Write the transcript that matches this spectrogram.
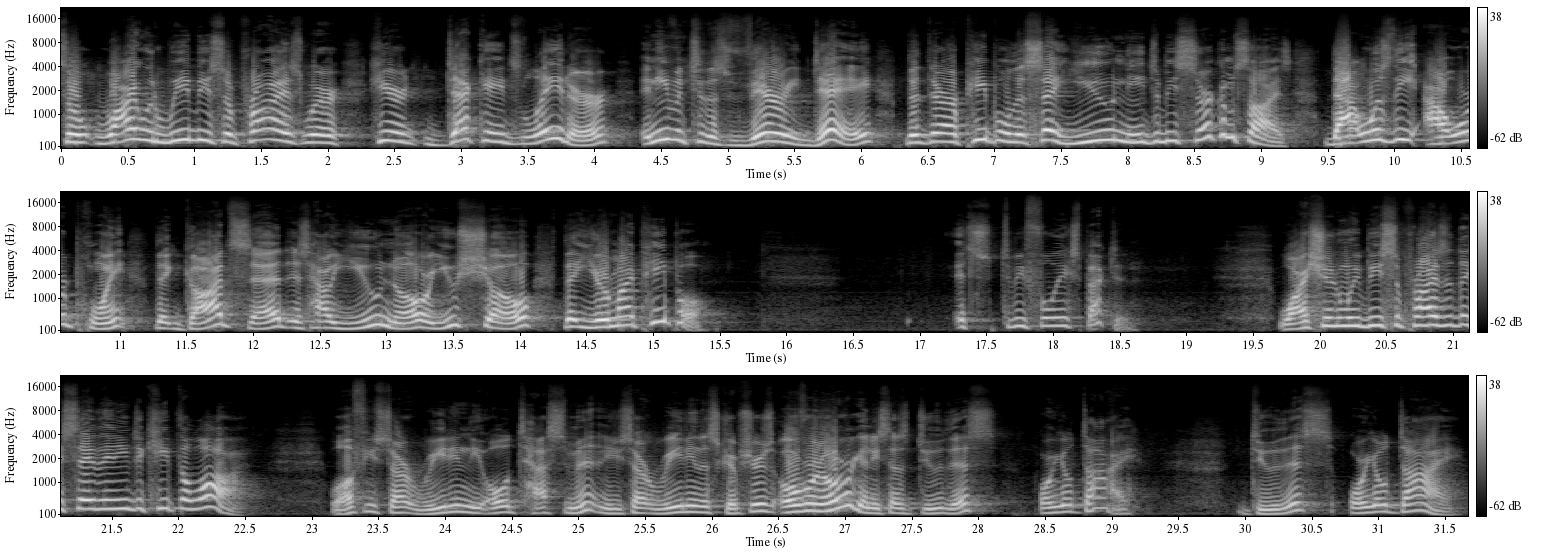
So, why would we be surprised where here decades later, and even to this very day, that there are people that say you need to be circumcised? That was the outward point that God said is how you know or you show that you're my people. It's to be fully expected. Why shouldn't we be surprised that they say they need to keep the law? Well, if you start reading the Old Testament and you start reading the scriptures over and over again, he says, Do this or you'll die. Do this or you'll die.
